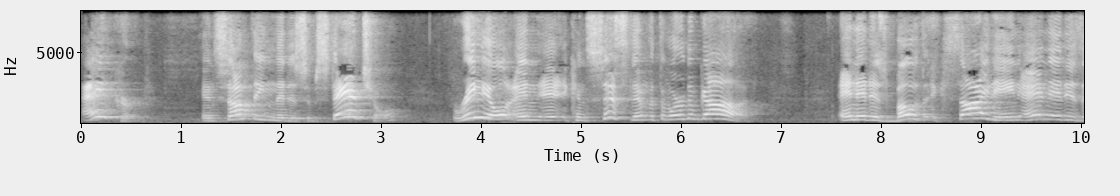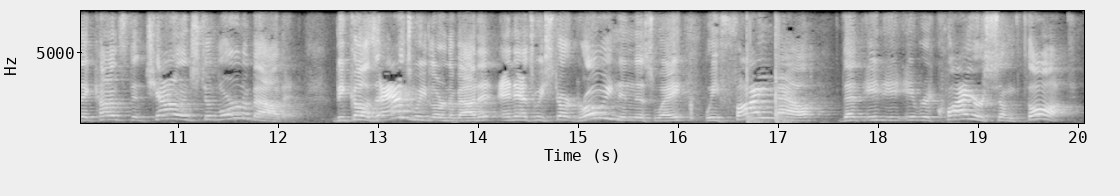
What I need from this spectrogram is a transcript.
anchored in something that is substantial, real, and consistent with the Word of God. And it is both exciting and it is a constant challenge to learn about it. Because as we learn about it and as we start growing in this way, we find out that it, it requires some thought.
